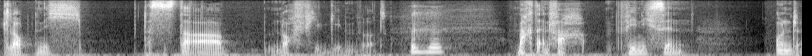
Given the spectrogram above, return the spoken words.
glaube nicht, dass es da noch viel geben wird. Mhm. Macht einfach wenig Sinn. Und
